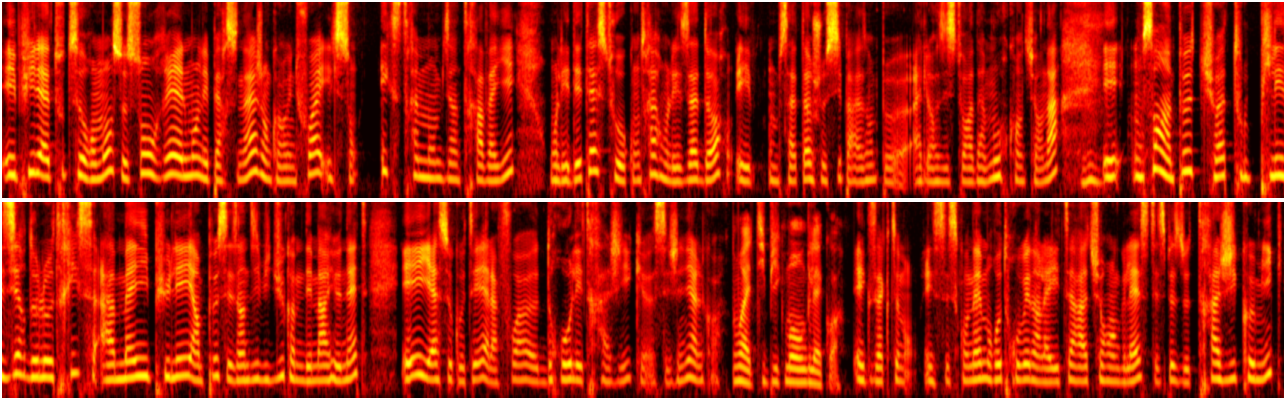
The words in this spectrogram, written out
Et puis là, tout ce roman, ce sont réellement les personnages. Encore une fois, ils sont extrêmement bien travaillés. On les déteste ou au contraire, on les adore. Et on s'attache aussi, par exemple, euh, à leurs histoires d'amour quand il y en a. Mmh. Et on sent un peu, tu vois, tout le plaisir de l'autrice à manipuler un peu ces individus comme des marionnettes. Et il y a ce côté à la fois euh, drôle et tragique. Euh, c'est génial, quoi. Ouais, typiquement anglais, quoi. Exactement. Et c'est ce qu'on aime retrouver dans la littérature anglaise, cette espèce de tragique-comique.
